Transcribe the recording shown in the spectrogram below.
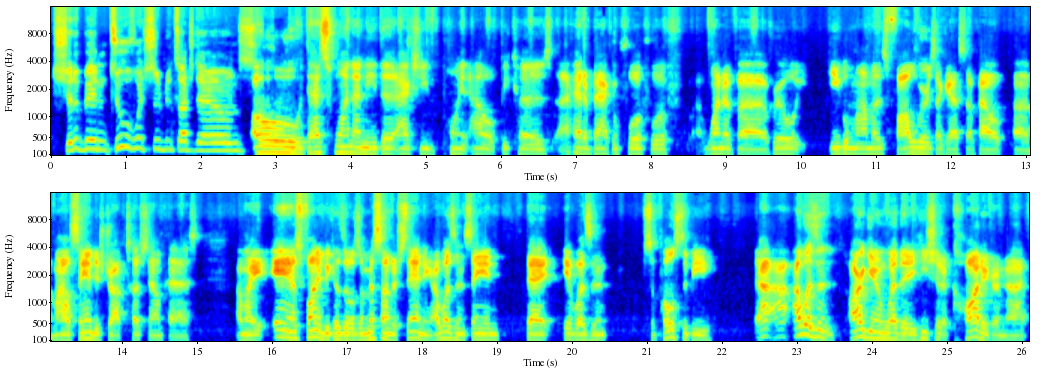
should have been two of which should have been touchdowns. Oh, that's one I need to actually point out because I had a back and forth with one of uh real Eagle Mama's followers, I guess, about uh Miles Sanders drop touchdown pass. I'm like, and it's funny because it was a misunderstanding. I wasn't saying that it wasn't supposed to be. I, I, I wasn't arguing whether he should have caught it or not.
